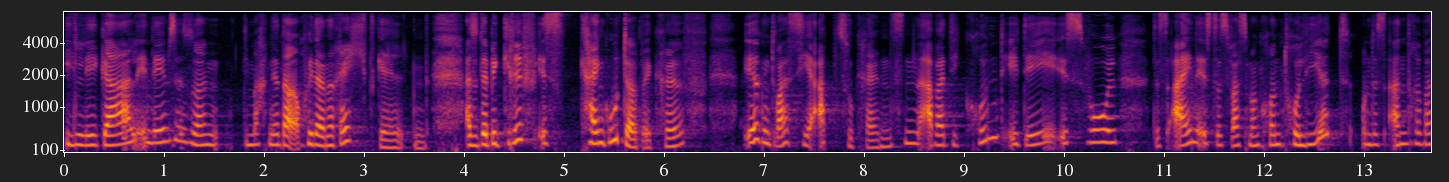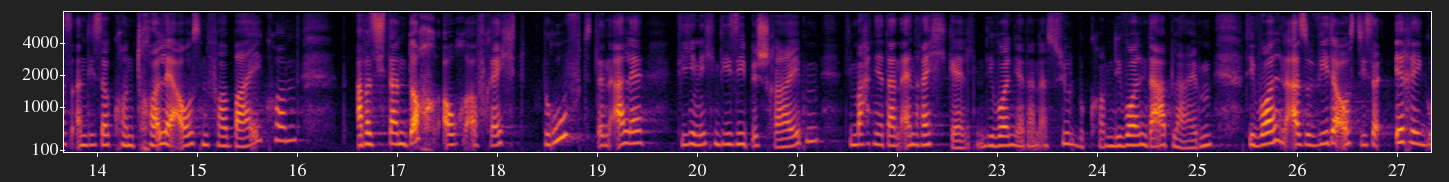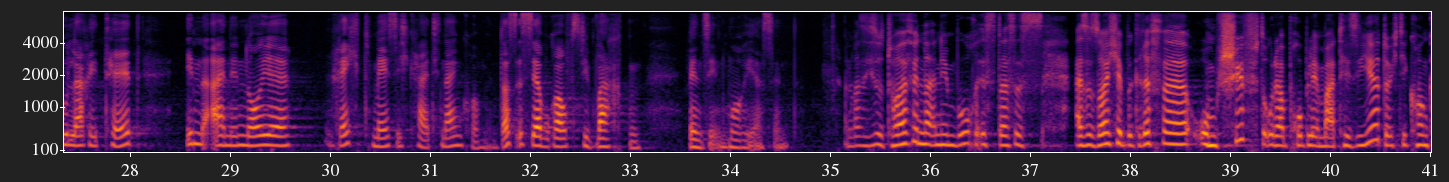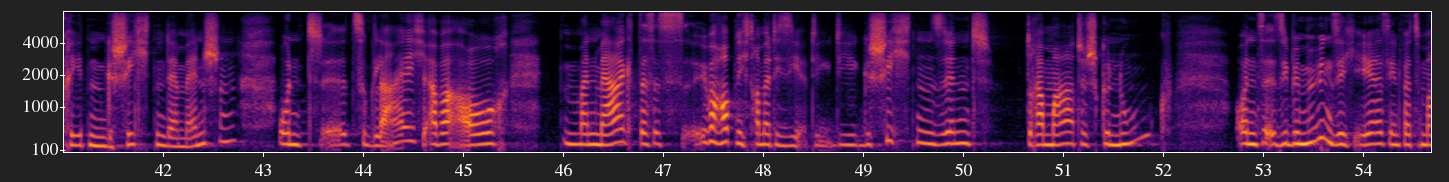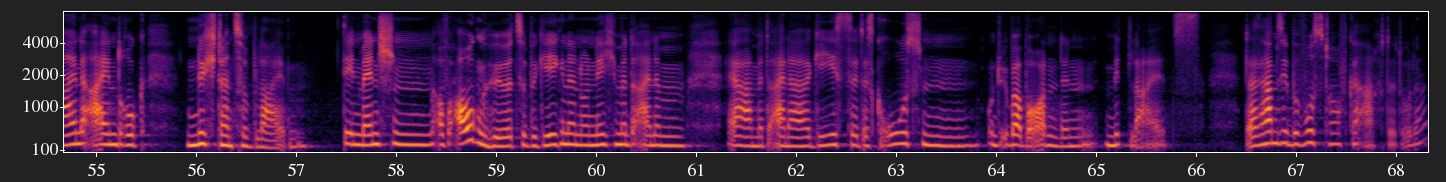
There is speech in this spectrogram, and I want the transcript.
illegal in dem Sinne, sondern die machen ja dann auch wieder ein Recht geltend. Also der Begriff ist kein guter Begriff, irgendwas hier abzugrenzen, aber die Grundidee ist wohl, das eine ist das, was man kontrolliert und das andere, was an dieser Kontrolle außen vorbeikommt, aber sich dann doch auch auf Recht beruft, denn alle diejenigen, die Sie beschreiben, die machen ja dann ein Recht geltend, die wollen ja dann Asyl bekommen, die wollen da bleiben, die wollen also wieder aus dieser Irregularität in eine neue Rechtmäßigkeit hineinkommen. Das ist ja, worauf Sie warten, wenn Sie in Moria sind. Und was ich so toll finde an dem Buch ist, dass es also solche Begriffe umschifft oder problematisiert durch die konkreten Geschichten der Menschen und äh, zugleich aber auch man merkt, dass es überhaupt nicht dramatisiert. Die, die Geschichten sind dramatisch genug und sie bemühen sich eher, ist jedenfalls mein Eindruck, nüchtern zu bleiben den Menschen auf Augenhöhe zu begegnen und nicht mit einem, ja, mit einer Geste des großen und überbordenden Mitleids. Da haben Sie bewusst drauf geachtet, oder?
